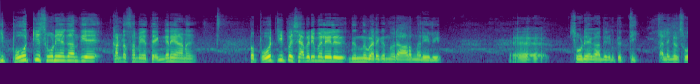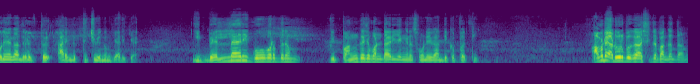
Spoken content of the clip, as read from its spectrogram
ഈ പോറ്റി സോണിയാഗാന്ധിയെ കണ്ട സമയത്ത് എങ്ങനെയാണ് ഇപ്പൊ പോറ്റി ഇപ്പൊ ശബരിമലയിൽ നിന്ന് വരകുന്ന ഒരാളെന്ന നിലയിൽ സോണിയാഗാന്ധിയുടെ അടുത്ത് എത്തി. അല്ലെങ്കിൽ സോണിയാഗാന്ധിയുടെ അടുത്ത് ആരെങ്കിലും എത്തിച്ചു എന്ന് വിചാരിക്കാൻ ഈ ബെല്ലാരി ഗോവർദ്ധനം ഈ പങ്കജ ഭണ്ഡാരി എങ്ങനെ സോണിയാഗാന്ധിക്കൊപ്പം എത്തി? അവിടെ അടൂർ പ്രകാശിന്റെ പങ്കെന്താണ്?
